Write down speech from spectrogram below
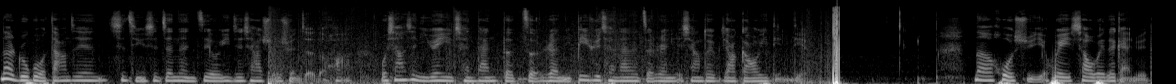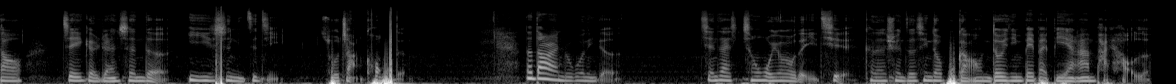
那如果当这件事情是真的你自由意志下所选择的话，我相信你愿意承担的责任，你必须承担的责任也相对比较高一点点。那或许也会稍微的感觉到，这一个人生的意义是你自己所掌控的。那当然，如果你的现在生活拥有的一切可能选择性都不高，你都已经被被别人安排好了，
